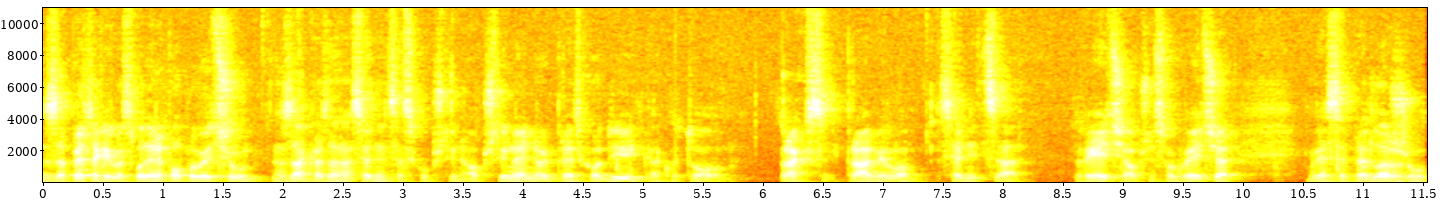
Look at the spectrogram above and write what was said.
Za petak je gospodine Popoviću zakazana sednica Skupštine opštine, njoj prethodi, kako to praksa i pravilo, sednica veća, opštinskog veća, gde se predlažu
